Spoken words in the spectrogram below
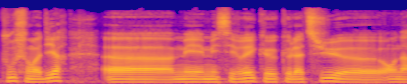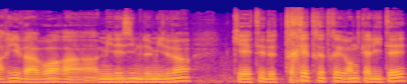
pousse, on va dire. mais mais c'est vrai que, que là-dessus, on arrive à avoir un millésime 2020 qui a été de très très très grande qualité.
